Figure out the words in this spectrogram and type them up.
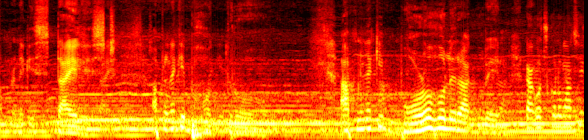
আপনি নাকি স্টাইলিস্ট, আপনি নাকি ভদ্র, আপনি নাকি বড় হলে রাখবেন। কাগজ কলম আছে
